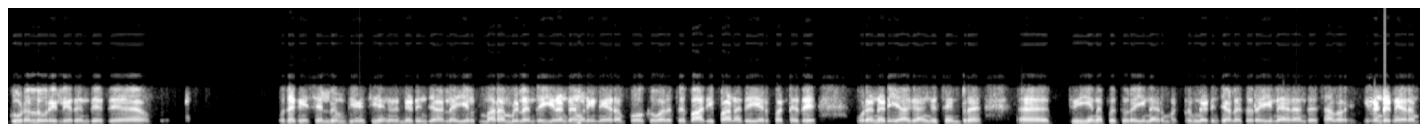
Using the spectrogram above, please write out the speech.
கூடலூரில் இருந்து உதகை செல்லும் தேசிய நெடுஞ்சாலையில் மரம் விழுந்து இரண்டு மணி நேரம் போக்குவரத்து பாதிப்பானது ஏற்பட்டது. உடனடியாக அங்கு சென்ற தீயணைப்பு துறையினர் மற்றும் நெடுஞ்சாலைத்துறையினர் அந்த சவ இரண்டு நேரம்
